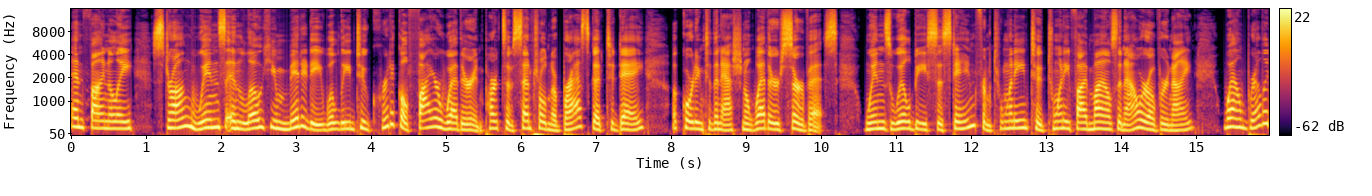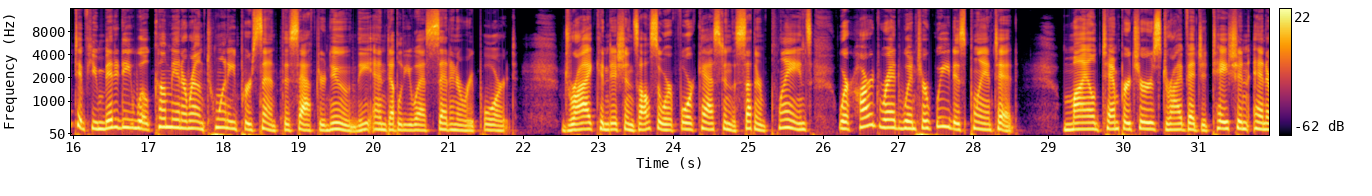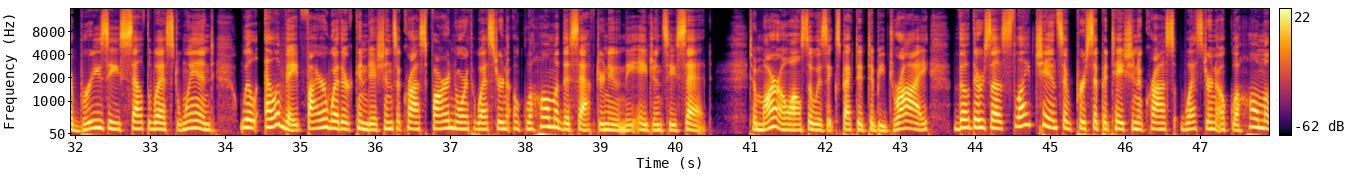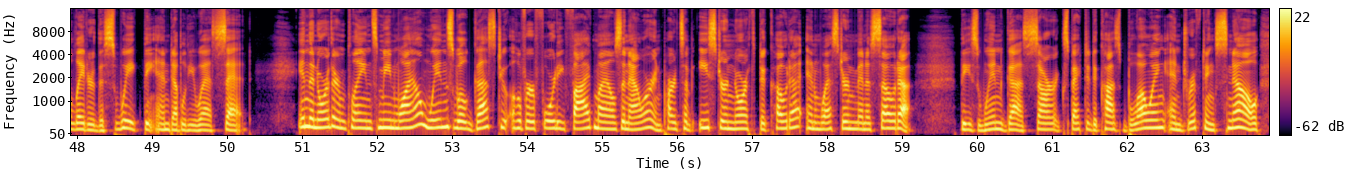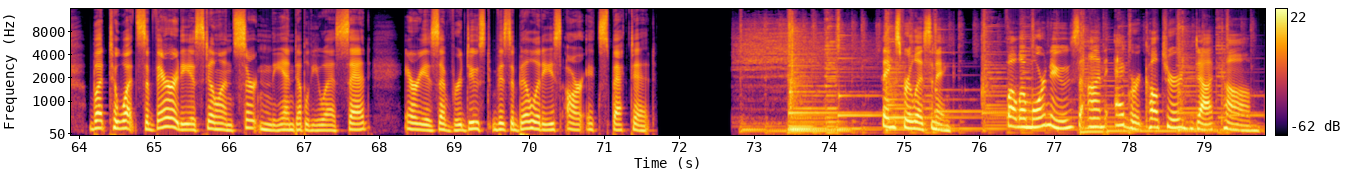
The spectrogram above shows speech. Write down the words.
And finally, strong winds and low humidity will lead to critical fire weather in parts of central Nebraska today, according to the National Weather Service. Winds will be sustained from 20 to 25 miles an hour overnight, while relative humidity will come in around 20% this afternoon, the NWS said in a report. Dry conditions also are forecast in the southern plains, where hard red winter wheat is planted. Mild temperatures, dry vegetation, and a breezy southwest wind will elevate fire weather conditions across far northwestern Oklahoma this afternoon, the agency said. Tomorrow also is expected to be dry, though there's a slight chance of precipitation across western Oklahoma later this week, the NWS said. In the northern plains, meanwhile, winds will gust to over 45 miles an hour in parts of eastern North Dakota and western Minnesota. These wind gusts are expected to cause blowing and drifting snow, but to what severity is still uncertain, the NWS said. Areas of reduced visibilities are expected. Thanks for listening. Follow more news on agriculture.com.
